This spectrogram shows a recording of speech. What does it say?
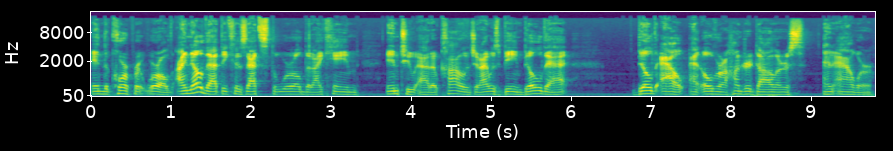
in the corporate world. I know that because that's the world that I came into out of college and I was being billed at billed out at over $100 an hour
